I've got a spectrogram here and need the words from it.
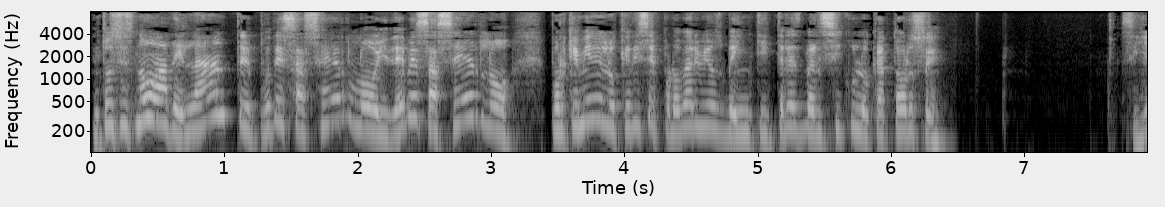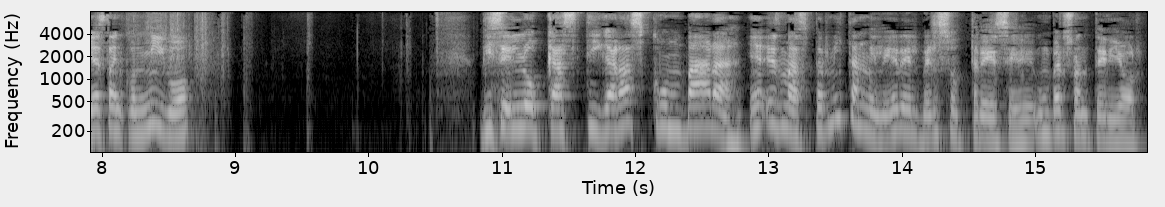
Entonces, no, adelante, puedes hacerlo y debes hacerlo, porque miren lo que dice Proverbios 23, versículo 14. Si ya están conmigo, dice, lo castigarás con vara. Es más, permítanme leer el verso 13, un verso anterior.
